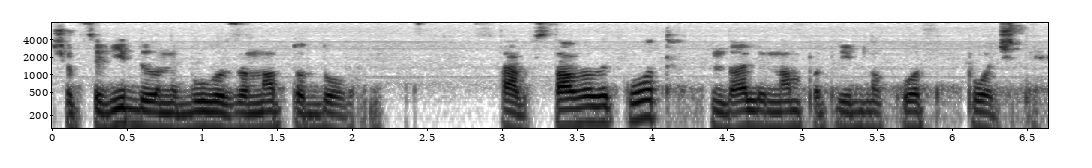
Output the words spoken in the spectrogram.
щоб це відео не було занадто довгим. Так, вставили код, далі нам потрібно код почти.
